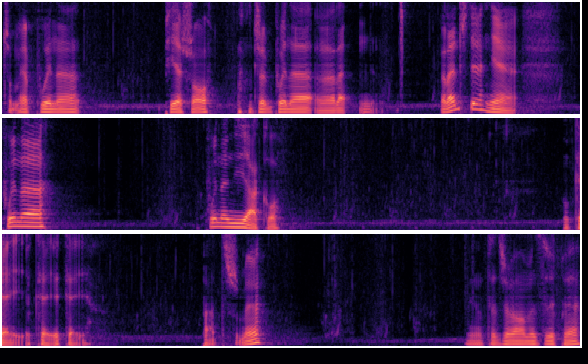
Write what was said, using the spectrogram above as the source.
Czemu ja płynę pieszo? Czy płynę. Ręcznie? Nie. Płynę... Płynę nijako. Okej, okay, okej, okay, okej. Okay. Patrzmy. No, te drzewa mamy zwykłe.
